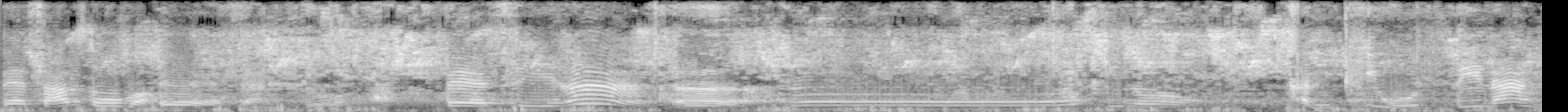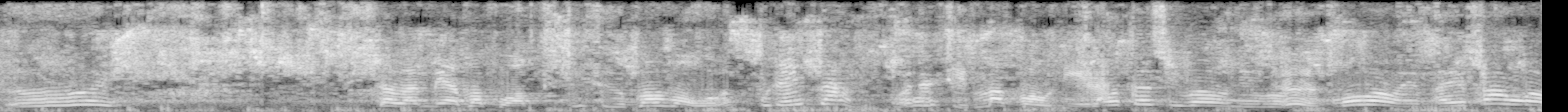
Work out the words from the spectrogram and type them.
แปดสามโตบอกเออสามตัว แปดสี่ห้าเอออืมพี่น้องขันคิวตีนั่งเอ้ยแต่ว่าแม่มาบอกที่ซื้อมาบอกว่าผู้ใดตั้งว่าจะสิมาบอกนี่เพล่ะราะถ้าสิเว้านี่บ่เออบ่เว้าให้ไผฟังเว้า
